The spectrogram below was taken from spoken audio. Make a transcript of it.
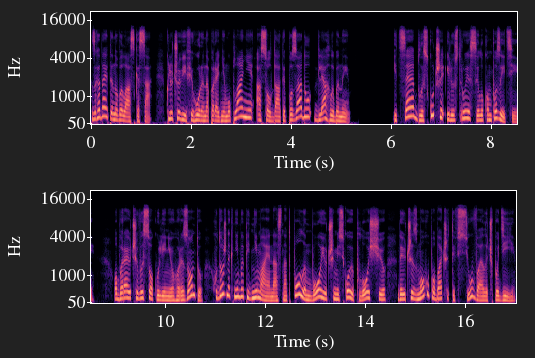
Згадайте Новеласкеса – ключові фігури на передньому плані, а солдати позаду – для глибини. І це блискуче ілюструє силу композиції. Обираючи високу лінію горизонту, художник ніби піднімає нас над полем бою чи міською площею, даючи змогу побачити всю велич події.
